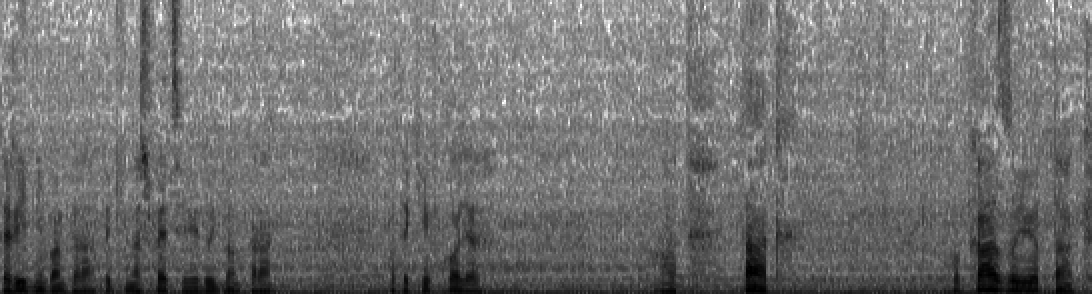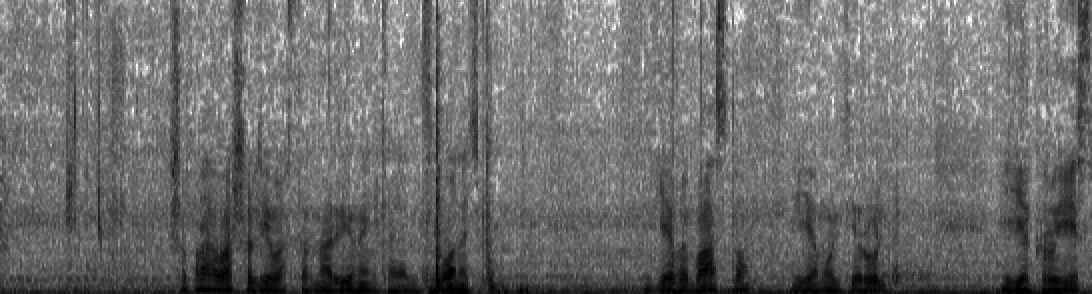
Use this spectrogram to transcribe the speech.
Це рідні бампера, такі на Швеції йдуть бампера. Отакі в колір. От так. Показую так. Що права, що ліва сторона рівненька, як дзвоночки. Є вебасто, є мультируль, є круїз,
